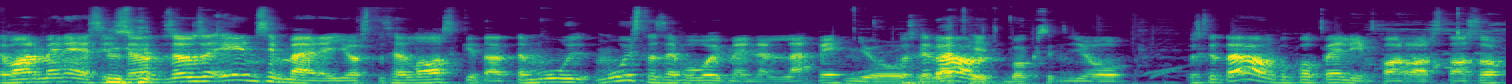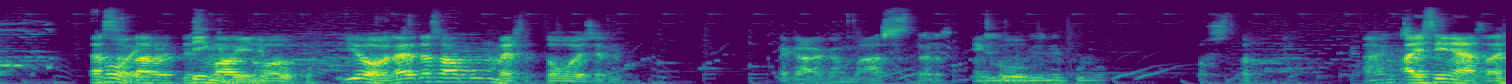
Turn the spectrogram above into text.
Se vaan menee siis, se on, se on se ensimmäinen, josta se lasketaan, että mui- muista se voi mennä läpi. Joo, koska hyvät tää on, hitboxit. Joo, koska tää on koko pelin paras taso. Tässä Oi, tarvittiin vaan tuo... Joo, näitä saa mun mielestä toisen Aika aika masters. Niinku- osta. Ai sinä sai,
